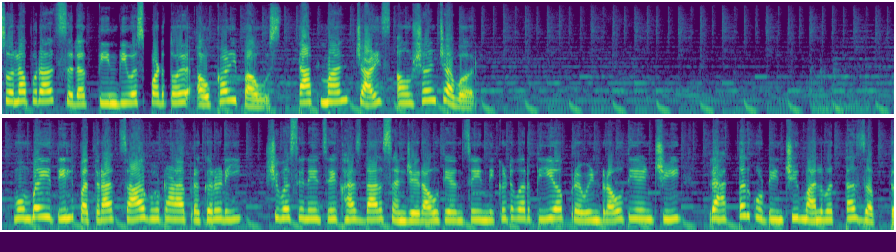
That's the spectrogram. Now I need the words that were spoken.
सोलापुरात सलग तीन दिवस पडतोय अवकाळी पाऊस. तापमान चाळीस अंशांच्या वर. मुंबईतील पत्रात चाळ घोटाळा प्रकरणी शिवसेनेचे खासदार संजय राऊत यांचे निकटवर्तीय प्रवीण राऊत यांची त्र्याहत्तर कोटींची मालमत्ता जप्त.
